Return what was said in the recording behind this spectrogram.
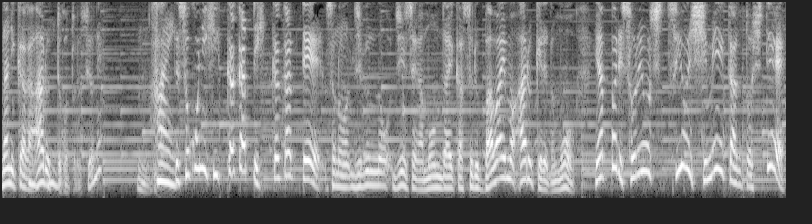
何かがあるってことですよね。うんうんはい、でそこに引っかかって引っかかってその自分の人生が問題化する場合もあるけれどもやっぱりそれを強い使命感として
